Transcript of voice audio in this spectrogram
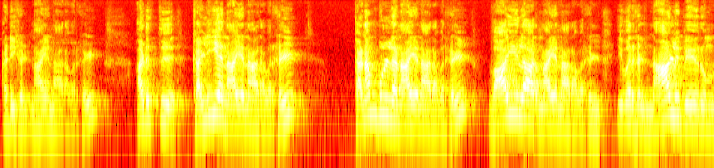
அடிகள் நாயனார் அவர்கள். அடுத்து களிய நாயனார் அவர்கள். கணம்புள்ள நாயனார் அவர்கள் வாயிலார் நாயனார் அவர்கள் இவர்கள் நாலு பேரும்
